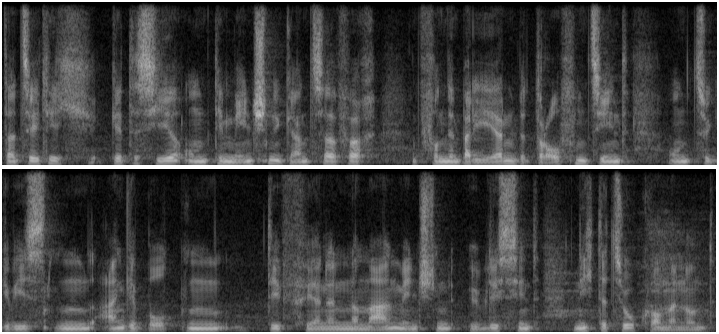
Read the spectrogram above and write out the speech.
Tatsächlich geht es hier um die Menschen, die ganz einfach von den Barrieren betroffen sind und zu gewissen Angeboten die für einen normalen Menschen üblich sind, nicht dazukommen. Und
